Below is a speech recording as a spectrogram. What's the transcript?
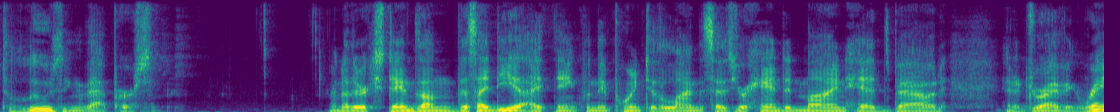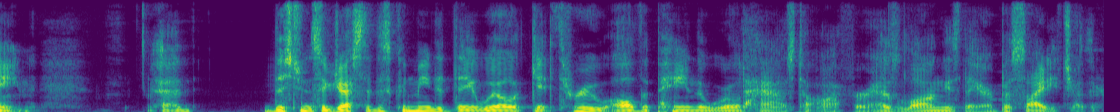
to losing that person. Another extends on this idea, I think, when they point to the line that says, Your hand in mine, heads bowed in a driving rain. Uh, the student suggests that this could mean that they will get through all the pain the world has to offer as long as they are beside each other.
